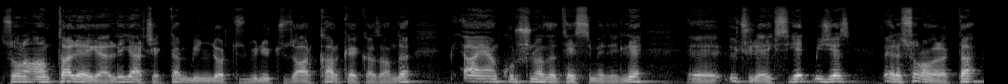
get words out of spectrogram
Sonra Antalya'ya geldi. Gerçekten 1400-1300 arka arkaya kazandı. Bir ayağın kurşuna da teslim edildi. Ee, üçü de eksik etmeyeceğiz. Ve son olarak da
